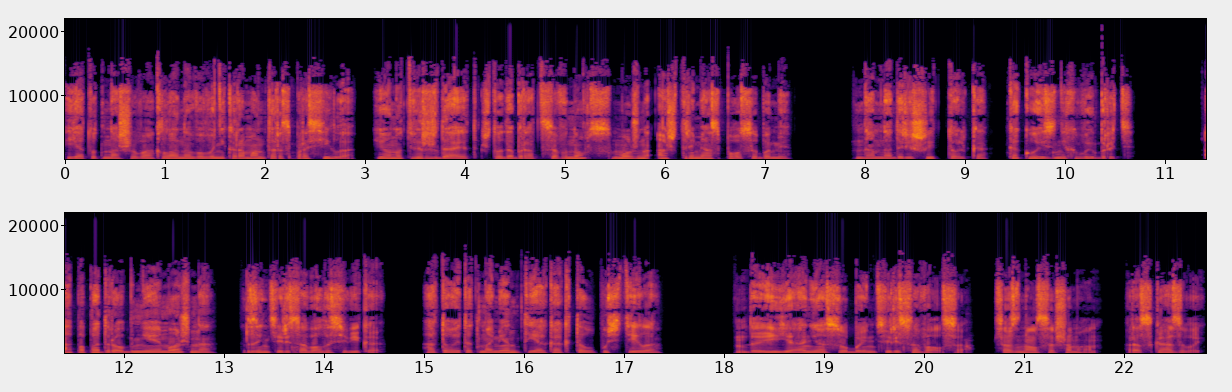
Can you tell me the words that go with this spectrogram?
«Я тут нашего кланового некроманта расспросила, и он утверждает, что добраться в Норс можно аж тремя способами. Нам надо решить только, какой из них выбрать. А поподробнее можно?» — заинтересовалась Вика. «А то этот момент я как-то упустила». «Да и я не особо интересовался», — сознался шаман. «Рассказывай».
